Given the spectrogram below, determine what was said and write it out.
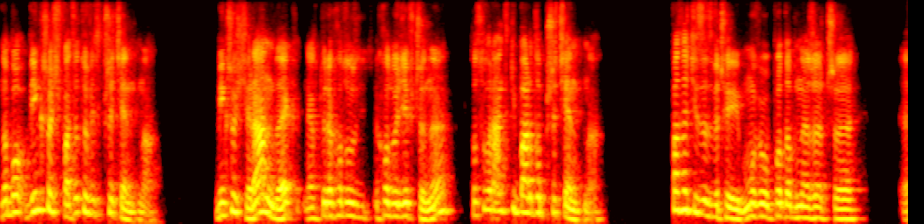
No bo większość facetów jest przeciętna. Większość randek, na które chodzą, chodzą dziewczyny, to są randki bardzo przeciętne. Faceci zazwyczaj mówią podobne rzeczy, yy,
